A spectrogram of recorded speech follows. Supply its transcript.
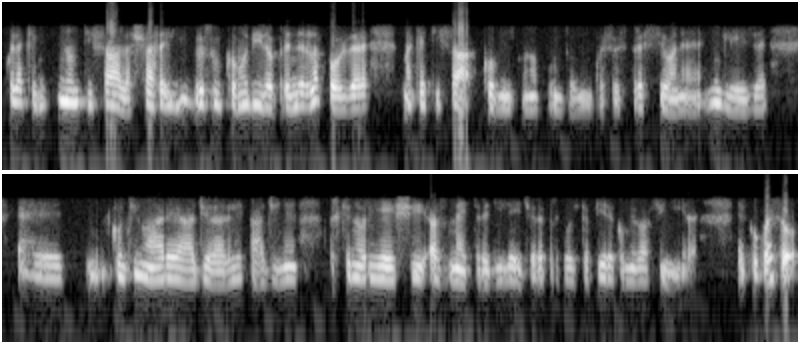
quella che non ti fa lasciare il libro sul comodino a prendere la polvere, ma che ti fa, come dicono appunto in questa espressione inglese, eh, continuare a girare le pagine perché non riesci a smettere di leggere perché vuoi capire come va a finire. Ecco, questo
